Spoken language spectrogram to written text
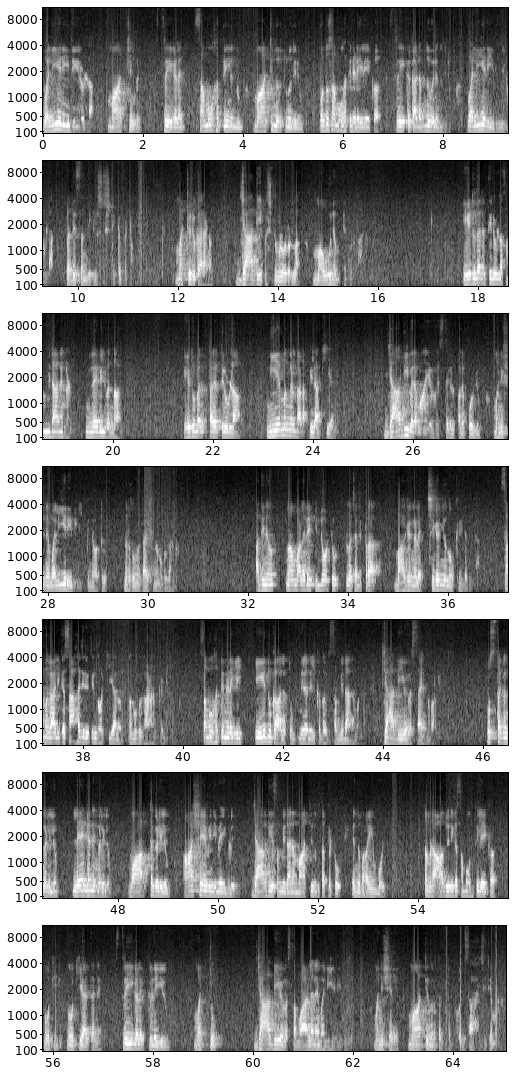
വലിയ രീതിയിലുള്ള മാറ്റങ്ങൾ സ്ത്രീകളെ സമൂഹത്തിൽ നിന്നും മാറ്റി നിർത്തുന്നതിനും പൊതുസമൂഹത്തിനിടയിലേക്ക് സ്ത്രീക്ക് കടന്നു വരുന്നതിനും വലിയ രീതിയിലുള്ള പ്രതിസന്ധികൾ സൃഷ്ടിക്കപ്പെട്ടു. മറ്റൊരു കാരണം ജാതി പ്രശ്നങ്ങളോടുള്ള മൗനം എന്നുള്ളതാണ്. ഏതു തരത്തിലുള്ള സംവിധാനങ്ങൾ നിലവിൽ വന്നാൽ ഏതു തരത്തിലുള്ള നിയമങ്ങൾ നടപ്പിലാക്കിയ ജാതിപരമായ വ്യവസ്ഥകൾ പലപ്പോഴും മനുഷ്യനെ വലിയ രീതിയിൽ പിന്നോട്ട് നിർത്തുന്ന കാഴ്ച നമുക്ക് കാണാം. അതിന് നാം വളരെ പിന്നോട്ടുള്ള ചരിത്ര ഭാഗങ്ങളെ ചികഞ്ഞു നോക്കേണ്ടതില്ല. സമകാലിക സാഹചര്യത്തിൽ നോക്കിയാലും നമുക്ക് കാണാൻ കഴിയും. സമൂഹത്തിനിടയിൽ ഏതു കാലത്തും നിലനിൽക്കുന്ന ഒരു സംവിധാനമാണ് ജാതി വ്യവസ്ഥ എന്ന് പറയുന്നത്. പുസ്തകങ്ങളിലും ലേഖനങ്ങളിലും വാർത്തകളിലും ആശയവിനിമയങ്ങളിലും ജാതീയ സംവിധാനം മാറ്റി നിർത്തപ്പെട്ടു എന്ന് പറയുമ്പോൾ നമ്മുടെ ആധുനിക സമൂഹത്തിലേക്ക് നോക്കി നോക്കിയാൽ തന്നെ സ്ത്രീകൾക്കിടയിലും മറ്റും ജാതി വ്യവസ്ഥ വളരെ വലിയ രീതിയിൽ മനുഷ്യരെ മാറ്റി നിർത്തപ്പെടുന്ന ഒരു സാഹചര്യമാണ്.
